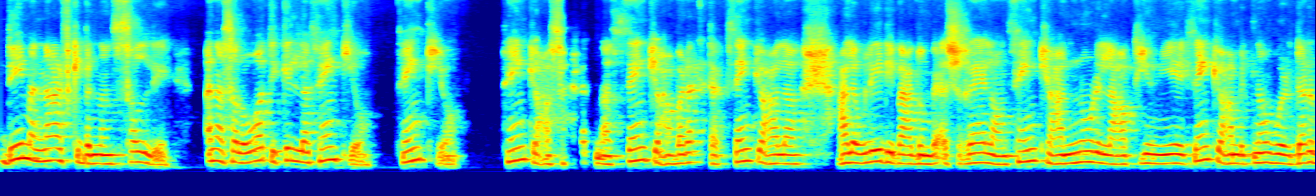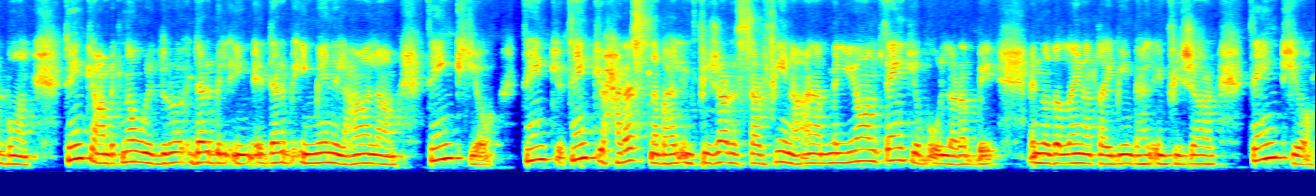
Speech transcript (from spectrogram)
دايما نعرف كيف بدنا نصلي. أنا صلواتي كلها thank you thank you thank you على صحتنا. thank you على بركتك. thank you على على اولادي بعدهم بأشغالهم. thank you على النور اللي عطيهم إياه. thank you عم بتنور دربهم. thank you عم بتنور درب درب إيمان العالم. thank you thank you thank you حرستنا بهالانفجار اللي صار فينا. أنا مليون thank you بقول لربي إنه ضلينا طيبين بهالانفجار. thank you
